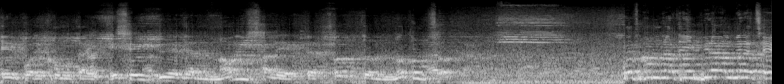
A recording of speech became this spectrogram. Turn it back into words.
এরপরে ক্ষমতায় এসেই দুই হাজার নয় সালে একটা সদ্য নতুন সরকার। প্রথম রাতেই বিড়াল মেরেছে।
